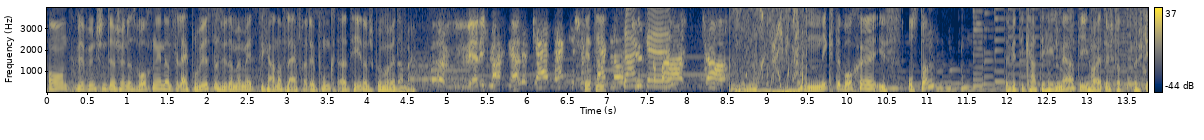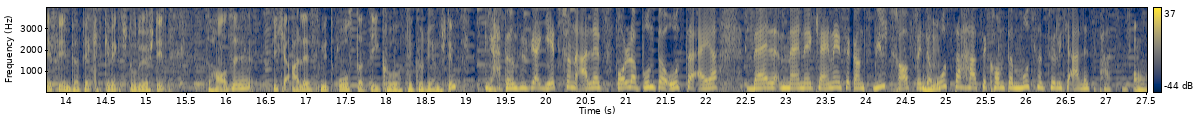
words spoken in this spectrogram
und wir wünschen dir ein schönes Wochenende und vielleicht probierst du es wieder mal, meld dich an auf liveradio.at, dann spielen wir wieder mal. Äh, werde ich machen. Alles klar, danke schön. Bitte. Tag noch. Danke. Tschüss. Ciao. Nächste Woche ist Ostern. Da wird die Kathi Hellmeier, die heute statt der Steffi im Perfekt geweckt Studio steht, zu Hause sicher alles mit Osterdeko dekorieren, stimmt's? Ja, bei uns ist ja jetzt schon alles voller bunter Ostereier, weil meine Kleine ist ja ganz wild drauf. Wenn der Osterhase kommt, dann muss natürlich alles passen. Oh,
